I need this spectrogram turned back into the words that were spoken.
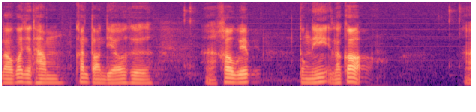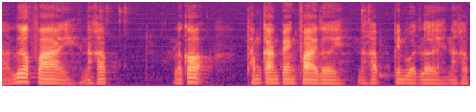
เราก็จะทำขั้นตอนเดียวก็คืออเข้าเว็บตรงนี้แล้วก็เลือกไฟล์นะครับ แล้วก็ทำการแปลงไฟล์เลยนะครับ เป็น Word เลยนะครับ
